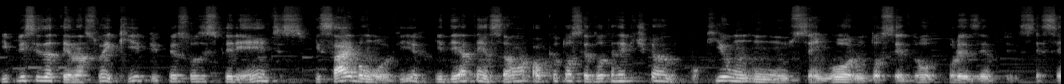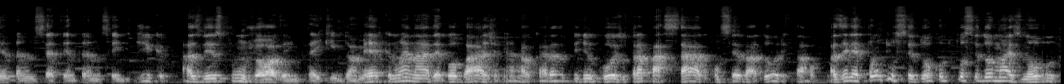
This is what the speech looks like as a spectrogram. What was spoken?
e precisa ter na sua equipe pessoas experientes que saibam ouvir e dê atenção ao que o torcedor está reivindicando. O que um, um senhor, um torcedor, por exemplo, exemplo, de 60 anos, 70 anos reivindica, às vezes para um jovem da equipe do América não é nada, é bobagem. Ah, o cara está pedindo coisa, ultrapassado, conservador e tal. Mas ele é tão torcedor quanto o torcedor mais novo,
